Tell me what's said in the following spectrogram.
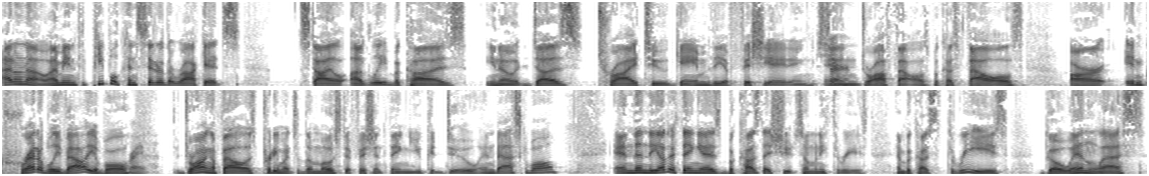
I don't know. I mean, people consider the Rockets style ugly because you know it does try to game the officiating Sure. and draw fouls because fouls are incredibly valuable. Right. Drawing a foul is pretty much the most efficient thing you could do in basketball. And then the other thing is because they shoot so many threes and because threes go in less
